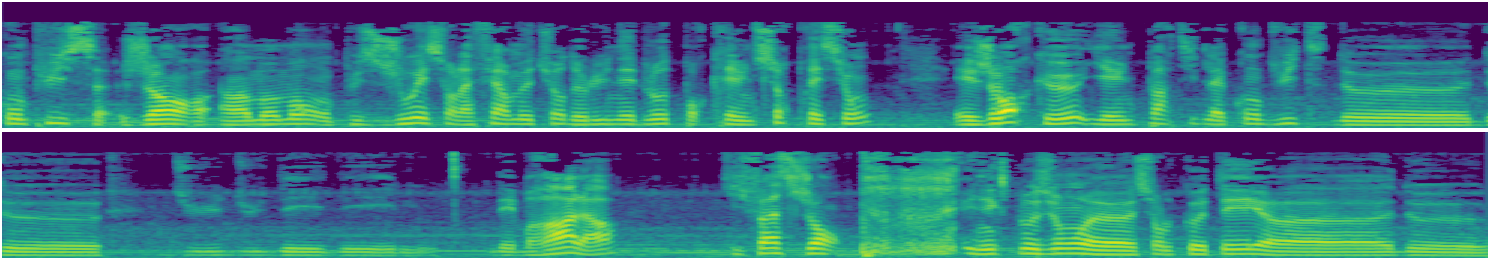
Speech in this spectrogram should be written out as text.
qu'on puisse, genre, à un moment, on puisse jouer sur la fermeture de l'une et de l'autre pour créer une surpression, et genre qu'il y a une partie de la conduite de, de du, du des, des, des bras là qui fasse genre une explosion euh, sur le côté euh, de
